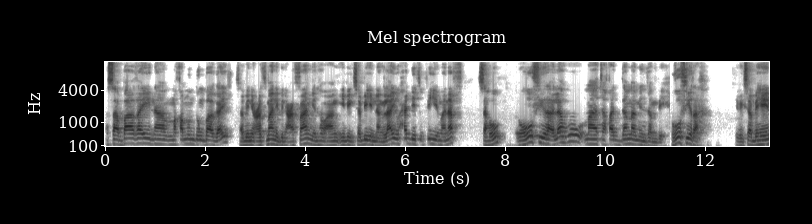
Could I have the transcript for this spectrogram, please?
sa bagay na makamundong bagay. Sabi ni Uthman ibn Affan, yun ho ang ibig sabihin ng la yuhaddithu fihi manaf sahu ghufira lahu ma taqaddama min dhanbi. Ghufira. Ibig sabihin,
